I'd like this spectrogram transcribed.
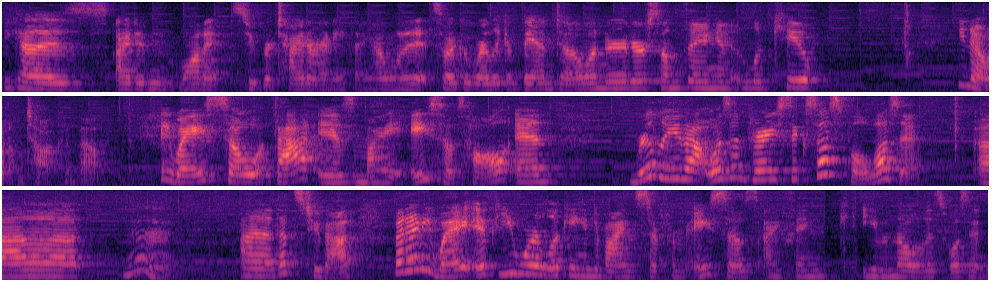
because I didn't want it super tight or anything. I wanted it so I could wear like a bandeau under it or something and it looked cute. You know what I'm talking about. Anyway, so that is my ASOS haul and really that wasn't very successful, was it? Uh, hmm, uh, that's too bad. But anyway, if you were looking into buying stuff from ASOS, I think even though this wasn't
